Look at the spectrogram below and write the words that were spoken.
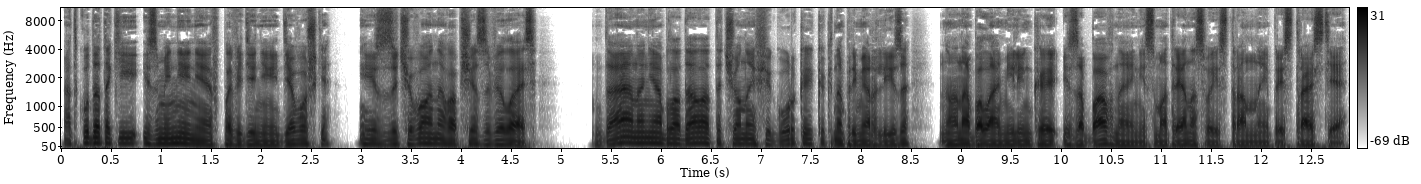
откуда такие изменения в поведении девушки и из-за чего она вообще завелась. Да, она не обладала точёной фигуркой, как, например, Лиза, но она была миленькая и забавная, несмотря на свои странные пристрастия.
